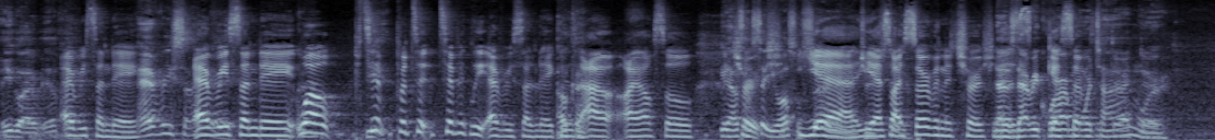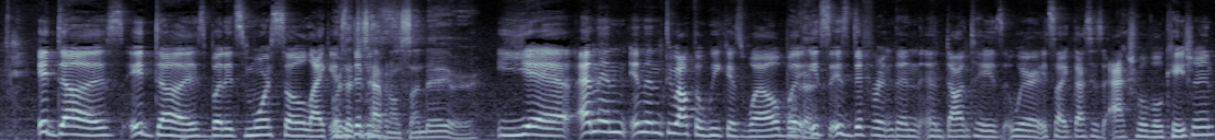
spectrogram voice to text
You go every okay. Every Sunday. every Sunday. Every Sunday. Well, ty- ty- typically every Sunday because Okay. I I also Yeah, I was say, you also serve yeah in the yeah. church, So I serve in the church. Now, does that require more time, director. or It does. It does, but it's more so like or it's does that just happen on Sunday? Or Yeah, and then and then throughout the week as well. But Okay. it's it's different than Dante's, where it's like that's his actual vocation.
